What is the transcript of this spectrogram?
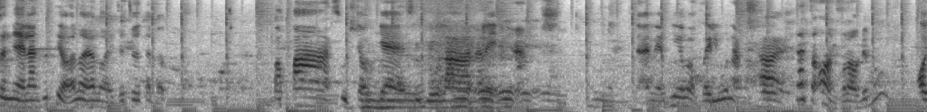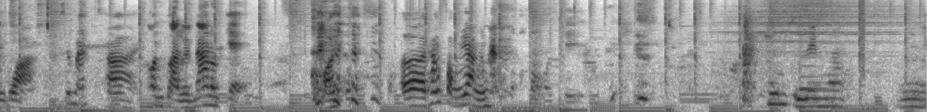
ส่วนใหญ่ร้านก๋วยเตี๋ยวอร่อยๆจะเจอแต่แบบป้าป้าๆสูตรเก่าแก่สูตรโบราณอะไรอย่างเงี้ยอืมแต่อัน เนี้ยพี่ก็แบบวัยรุ่นอะใช่น่าจะอ่อนกว่าเราด้วยมั้งอ่อนกว่าใช่ไหมใช่อ่อนกว่าหรือหน้าเราแก่อ่อนกว่าเออทั้งสองอย่างนะโอเคพุ่งคือเล่นมากอืม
